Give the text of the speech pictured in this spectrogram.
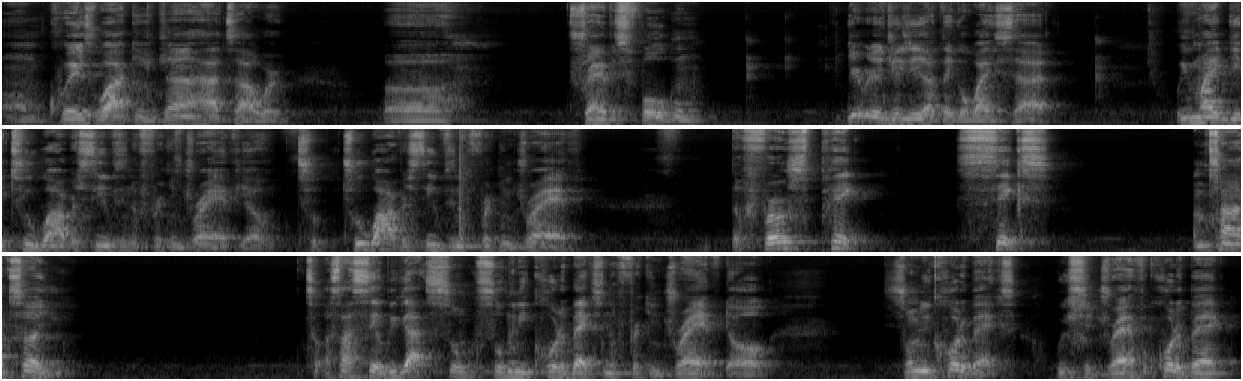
um, Quez Watkins, John Hightower, uh, Travis Fulgham. Get rid of JJ. I think a Whiteside we might get two wide receivers in the freaking draft, yo. Two, two wide receivers in the freaking draft. The first pick, six. I'm trying to tell you. As I said, we got so so many quarterbacks in the freaking draft, dog. So many quarterbacks. We should draft a quarterback,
